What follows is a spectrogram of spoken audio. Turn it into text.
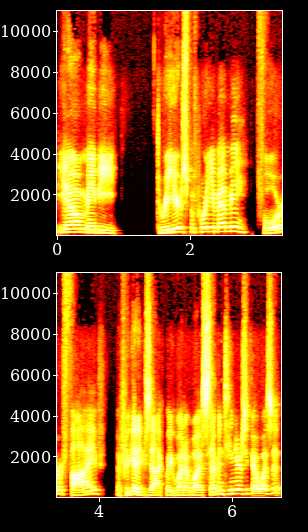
you know, maybe three years before you met me, four, five, I forget exactly when it was. 17 years ago, was it?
